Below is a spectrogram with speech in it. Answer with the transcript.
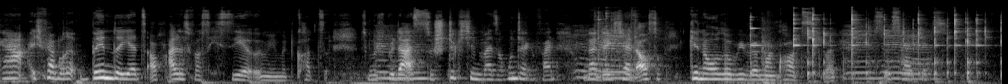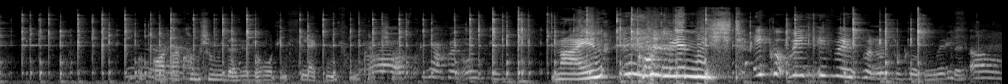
Ja, ich verbinde jetzt auch alles, was ich sehe, irgendwie mit Kotze. Zum Beispiel, da ist so stückchenweise runtergefallen. Und dann denke ich halt auch so, genauso wie wenn man kotzt. Weil das ist halt das. Oh Gott, da kommen schon wieder diese roten Flecken vom Ketchup. Oh, guck mal von unten. Nein, gucken wir nicht. Ich guck ich, ich will von unten gucken, bitte. Oh.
